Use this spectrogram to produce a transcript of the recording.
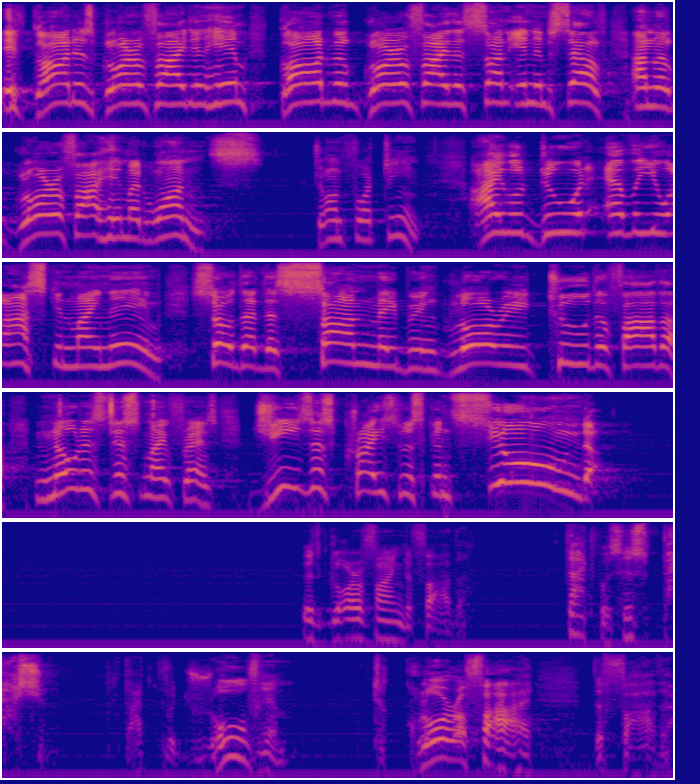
If God is glorified in him, God will glorify the Son in himself and will glorify him at once. John 14. I will do whatever you ask in my name, so that the Son may bring glory to the Father. Notice this, my friends. Jesus Christ was consumed with glorifying the Father. That was his passion. That would drove him to glorify the Father.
